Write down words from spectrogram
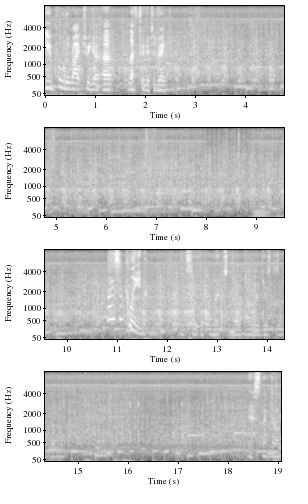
you pull the right trigger, uh, left trigger to drink. Nice and clean. Let's see if I can make some more bandages because I've got them. Yes, thank God.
